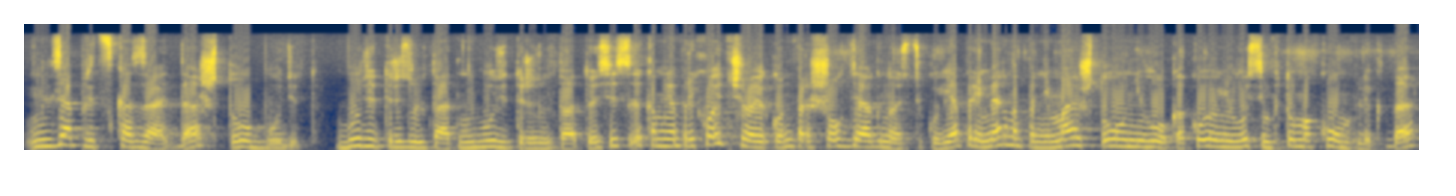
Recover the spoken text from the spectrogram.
нельзя предсказать, да, что будет. Будет результат, не будет результат. То есть, если ко мне приходит человек, он прошел диагностику, я примерно понимаю, что у него, какой у него симптомокомплекс. Да?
